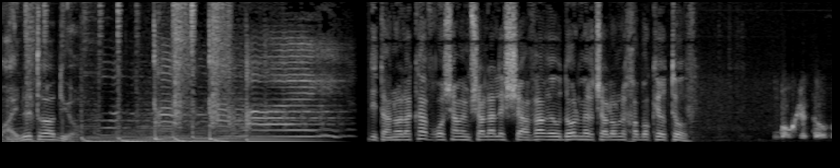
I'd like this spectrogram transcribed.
ויינט רדיו. איתנו על הקו ראש הממשלה לשעבר אהוד אולמרט, שלום לך, בוקר טוב. בוקר טוב.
